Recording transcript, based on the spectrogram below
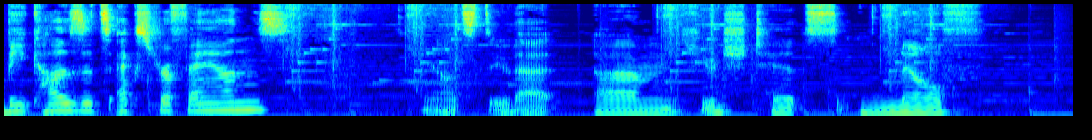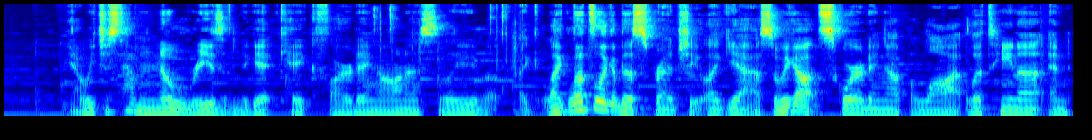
because it's extra fans. Yeah, let's do that. Um, huge tits, MILF. Yeah, we just have no reason to get cake farting, honestly. But like, like let's look at this spreadsheet. Like, yeah, so we got squirting up a lot, Latina, and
